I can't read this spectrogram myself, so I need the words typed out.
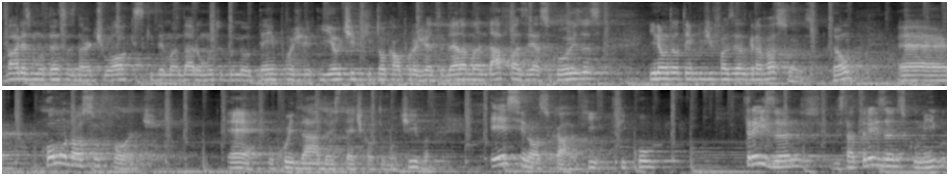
várias mudanças na Artworks que demandaram muito do meu tempo e eu tive que tocar o projeto dela, mandar fazer as coisas e não deu tempo de fazer as gravações. Então, é, como o nosso forte é o cuidado à estética automotiva, esse nosso carro aqui ficou três anos, ele está três anos comigo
